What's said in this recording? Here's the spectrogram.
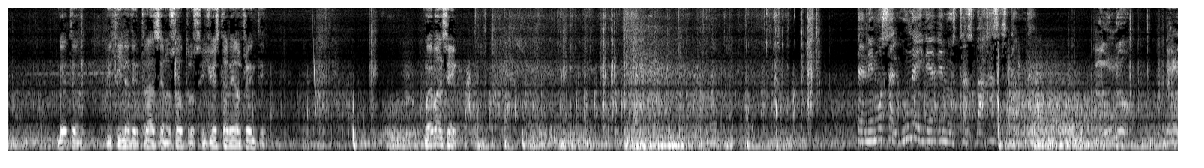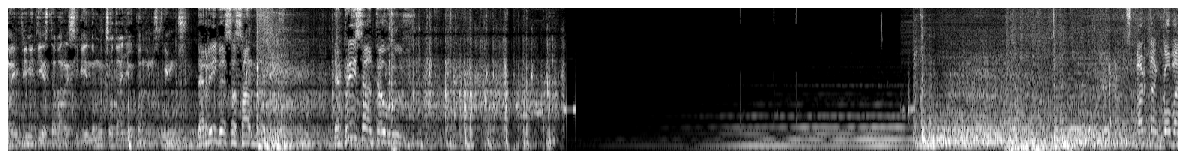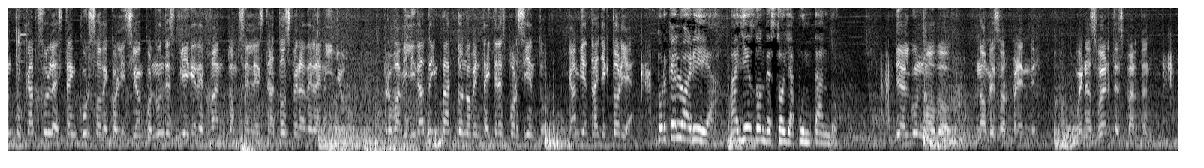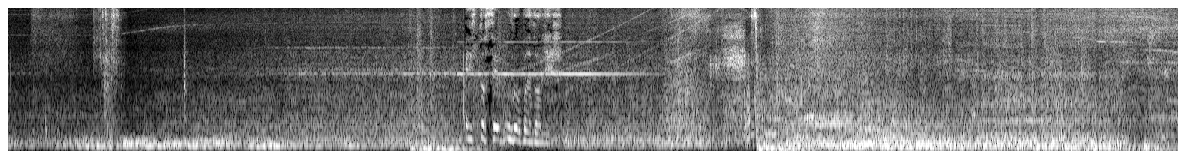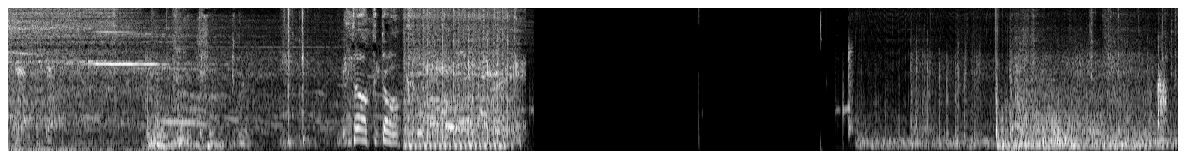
Vettel, vigila detrás de nosotros y yo estaré al frente. Muévanse. ¿Tenemos alguna idea de nuestras bajas hasta ahora? Aún no, pero la Infinity estaba recibiendo mucho daño cuando nos fuimos. Derribe esas armas. ¡Deprisa, Taurus! Spartan Coban, tu cápsula está en curso de colisión con un despliegue de Phantoms en la estratosfera del anillo. Probabilidad de impacto 93%. Cambia trayectoria. ¿Por qué lo haría? Ahí es donde estoy apuntando. De algún modo, no me sorprende. Buena suerte, Spartan. Esto seguro va a doler. Toc, toc.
